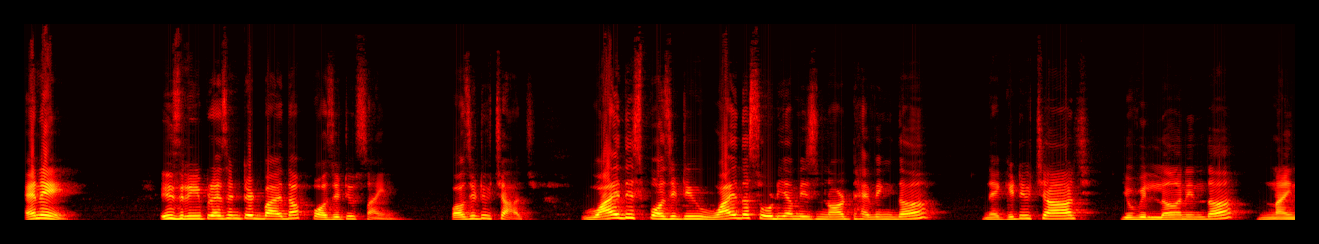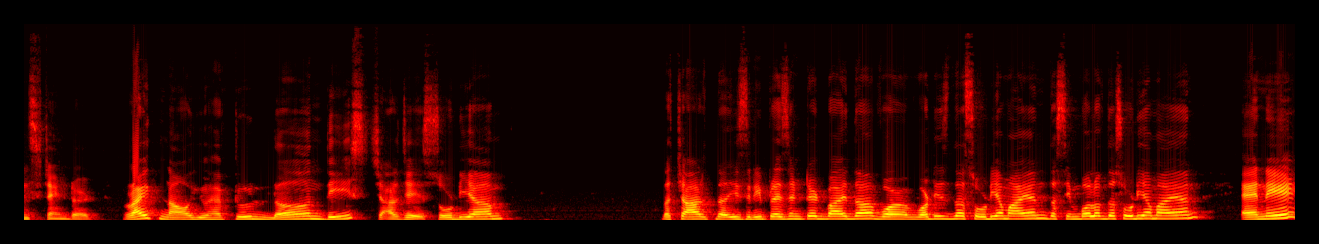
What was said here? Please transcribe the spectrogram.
Na is represented by the positive sign, positive charge. Why this positive? Why the sodium is not having the negative charge? You will learn in the 9th standard. Right now you have to learn these charges. Sodium, the charge the, is represented by the what is the sodium ion? The symbol of the sodium ion Na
